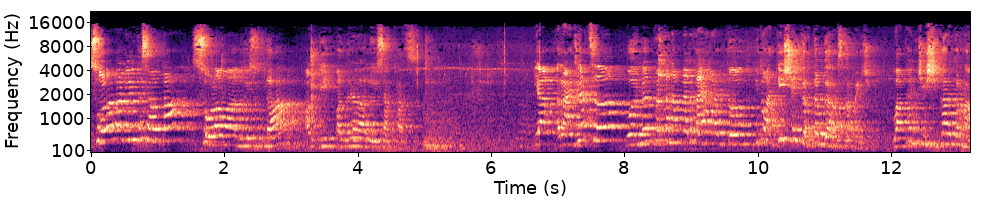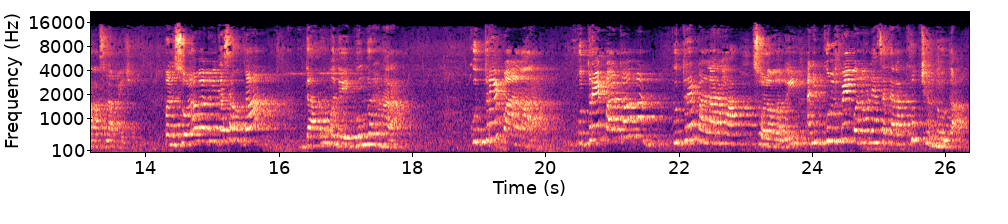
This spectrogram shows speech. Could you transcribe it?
सोळावा लुई कसा सोळावा लुई सुद्धा अगदी पंधरावा लुई सारखाच या राजाचं वर्णन करताना आपल्याला काय वाटतं? की तो अतिशय कर्तबगार असला पाहिजे. वाघांची शिकार करणार असला पाहिजे. पण सोळावा लुई कसा होता? दारूमध्ये गुंग राहणारा. कुत्रे पाळणारा. कुत्रे पाळतो आपण. कुत्रे पाळणारा हा सोळावा लुई आणि कुलपे बनवण्याचा त्याला खूप छंद होता.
